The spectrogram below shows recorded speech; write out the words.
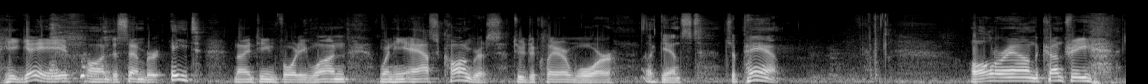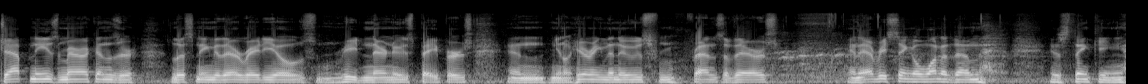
he gave on December 8, 1941, when he asked Congress to declare war against Japan all around the country, Japanese Americans are listening to their radios and reading their newspapers and you know hearing the news from friends of theirs. And every single one of them is thinking,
